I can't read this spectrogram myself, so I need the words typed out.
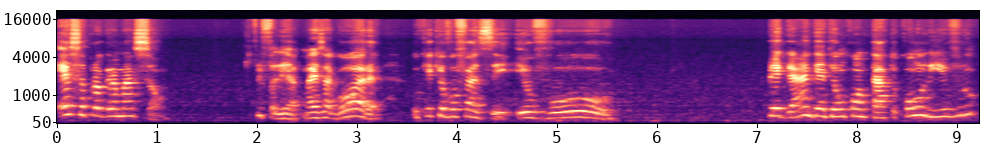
essa programação. E falei, ah, mas agora o que, que eu vou fazer? Eu vou pegar, ter um contato com o livro,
